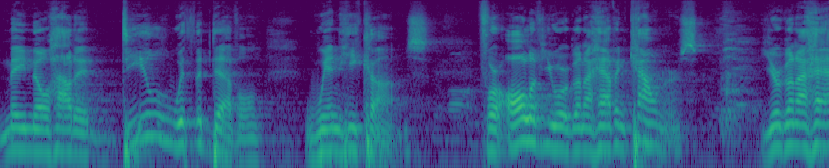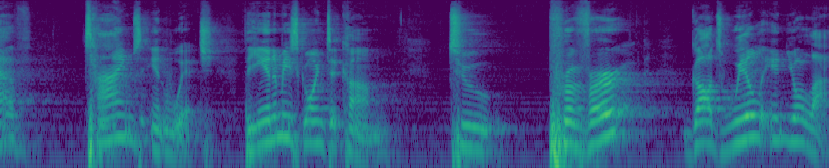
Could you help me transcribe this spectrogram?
may know how to deal with the devil when he comes. For all of you are going to have encounters. You're going to have times in which the enemy's going to come to pervert God's will in your life,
